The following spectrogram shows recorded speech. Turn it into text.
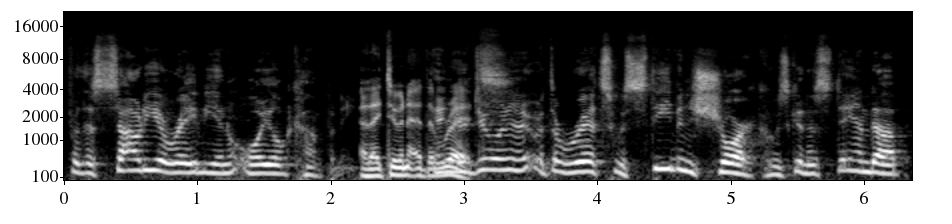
for the Saudi Arabian Oil Company. Are they doing it at the and Ritz? You're doing it at the Ritz with Stephen Schork, who's going to stand up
